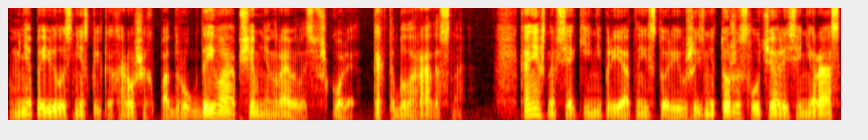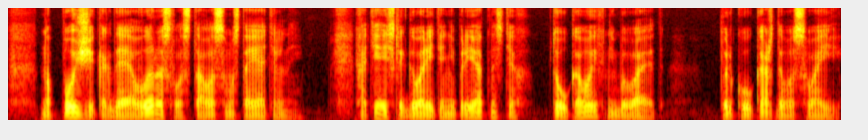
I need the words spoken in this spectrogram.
У меня появилось несколько хороших подруг, да и вообще мне нравилось в школе. Как-то было радостно. Конечно, всякие неприятные истории в жизни тоже случались и не раз, но позже, когда я выросла, стала самостоятельной. Хотя, если говорить о неприятностях, то у кого их не бывает. Только у каждого свои.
